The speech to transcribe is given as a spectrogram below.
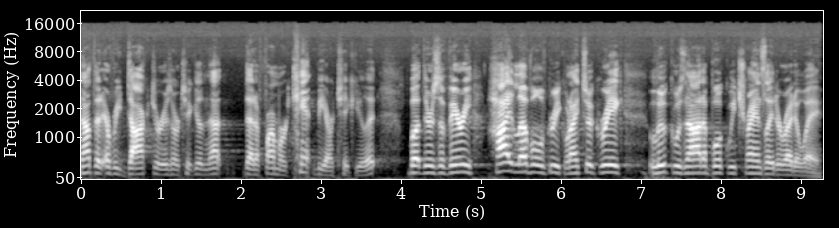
Not that every doctor is articulate, not that a farmer can't be articulate, but there's a very high level of Greek. When I took Greek, Luke was not a book we translated right away.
